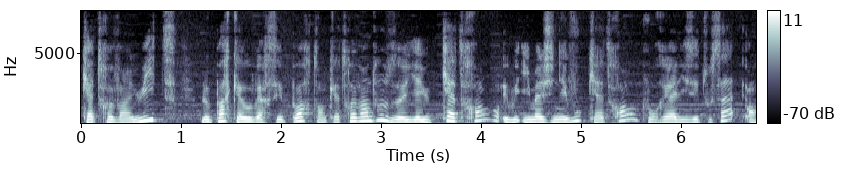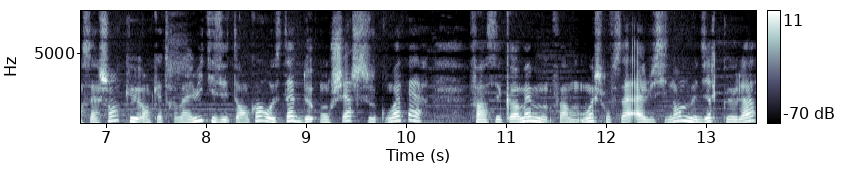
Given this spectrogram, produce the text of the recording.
88, le parc a ouvert ses portes en 92. Il y a eu 4 ans, imaginez-vous 4 ans pour réaliser tout ça, en sachant que en 88 ils étaient encore au stade de on cherche ce qu'on va faire. Enfin, c'est quand même. Enfin, moi, je trouve ça hallucinant de me dire que là,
